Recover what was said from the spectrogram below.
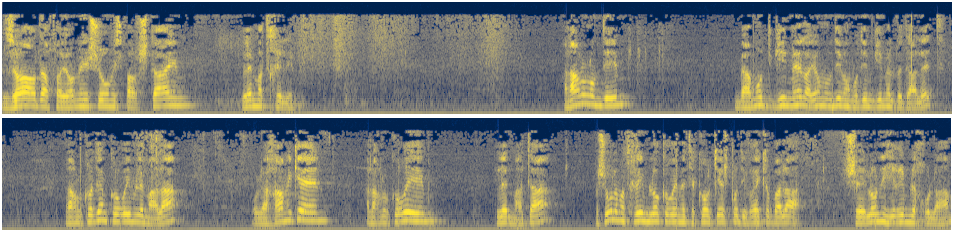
זוהר דף היומי, שיעור מספר 2 למתחילים. אנחנו לומדים בעמוד ג', היום לומדים עמודים ג' וד', אנחנו קודם קוראים למעלה, ולאחר מכן אנחנו קוראים למטה. בשיעור למתחילים לא קוראים את הכל, כי יש פה דברי קבלה שלא נהירים לכולם.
